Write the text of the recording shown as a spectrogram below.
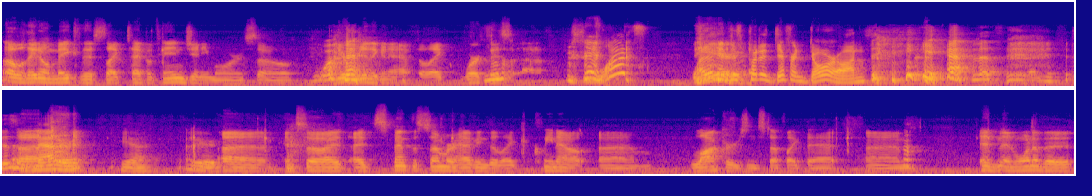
oh, well, they don't make this like type of hinge anymore, so What? you're really gonna have to like work this up. what? Why didn't they just put a different door on? yeah, that's. It doesn't Uh, matter. Yeah. Weird. Um, and so I, I spent the summer having to like clean out um, lockers and stuff like that. Um, and then one of the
